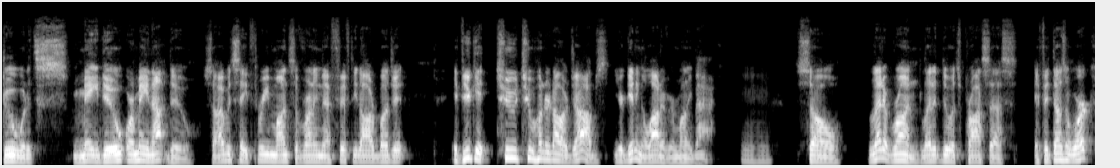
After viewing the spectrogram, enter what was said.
do what it's may do or may not do. So I would say three months of running that fifty dollar budget. If you get two two hundred dollar jobs, you're getting a lot of your money back. Mhm. So let it run, let it do its process. If it doesn't work,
